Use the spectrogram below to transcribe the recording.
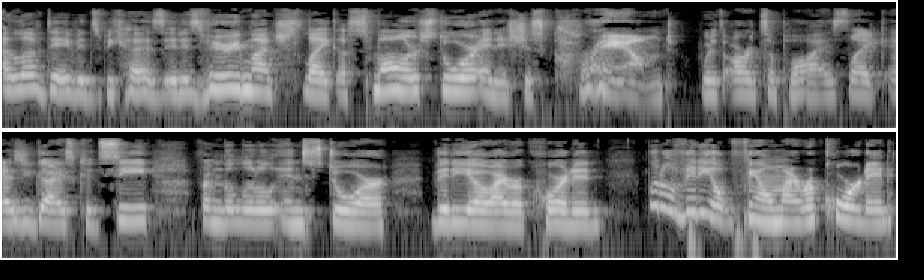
I love David's because it is very much like a smaller store and it's just crammed with art supplies. Like as you guys could see from the little in-store video I recorded, little video film I recorded,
